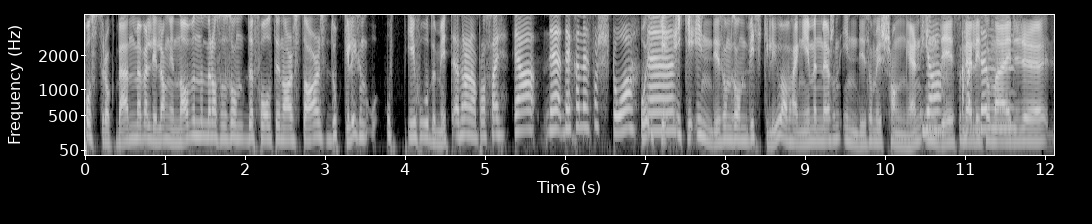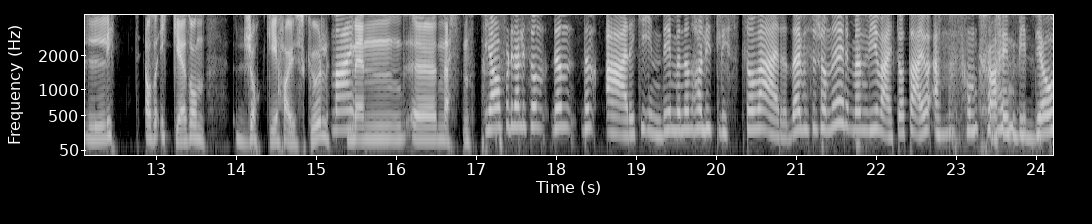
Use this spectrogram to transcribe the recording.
postrock-band med veldig lange navn. Men altså sånn The Fault in Our Stars dukker liksom opp i hodet mitt en eller annen plass her. Ja, det, det kan jeg forstå. Og ikke, Eh, ikke indie som sånn virkelig uavhengig, men mer sånn indie som i sjangeren Ja, indie. Som er litt den- sånn der eh, litt Altså ikke sånn jockey high school, Nei. men eh, nesten. ja, fordi det er litt sånn den, den er ikke indie, men den har litt lyst til å være det, hvis du skjønner. Men vi vet jo at det er jo Amazon Prime Video,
